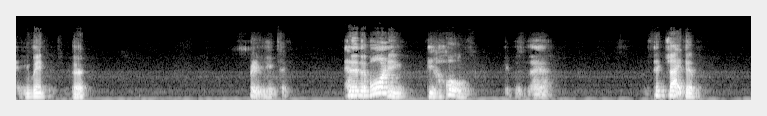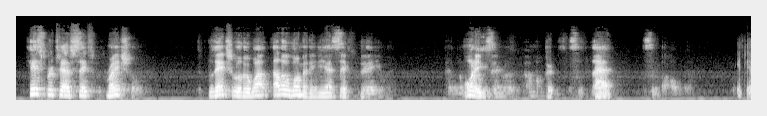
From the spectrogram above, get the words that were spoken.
and he went to her. Pretty hectic. And in the morning, behold, it was there. Then Jacob, desperate to have sex with Rachel, actually the one other woman, and he had sex with her anyway. And in the morning, he said, Oh my goodness, this is that. This is the whole thing.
